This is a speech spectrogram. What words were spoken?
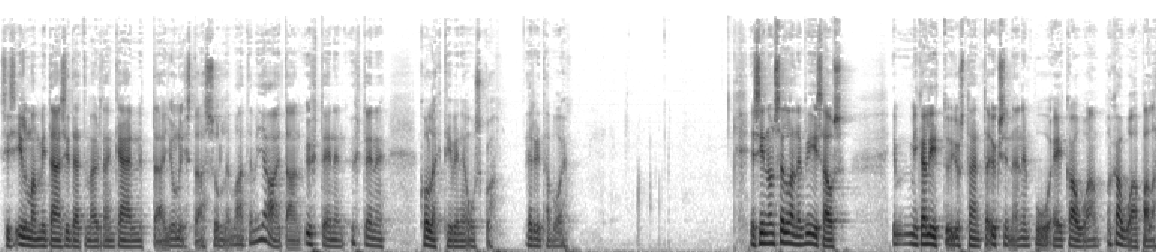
Siis ilman mitään sitä, että mä yritän käännyttää, julistaa sulle, vaan että me jaetaan yhteinen, yhteinen kollektiivinen usko eri tavoin. Ja siinä on sellainen viisaus, mikä liittyy just tähän, että yksinäinen puu ei kauaa, kauaa pala.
